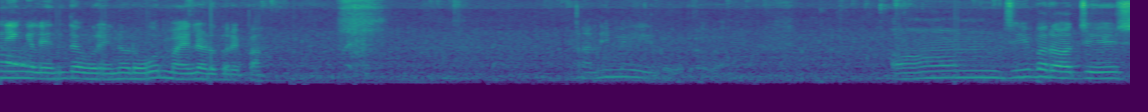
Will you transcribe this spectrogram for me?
நீங்கள் எந்த ஊர்? என்னோட ஊர் மயிலாடுதுறைப்பா. தனிமையில் ஆம் ஜீவராஜேஷ்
